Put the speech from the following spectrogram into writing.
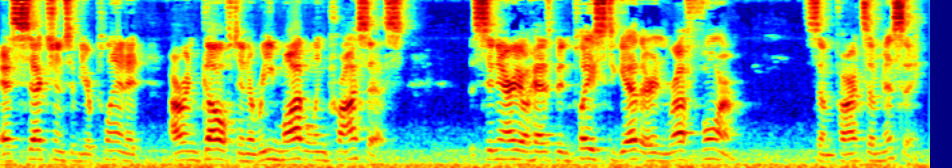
as sections of your planet are engulfed in a remodeling process. The scenario has been placed together in rough form. Some parts are missing,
